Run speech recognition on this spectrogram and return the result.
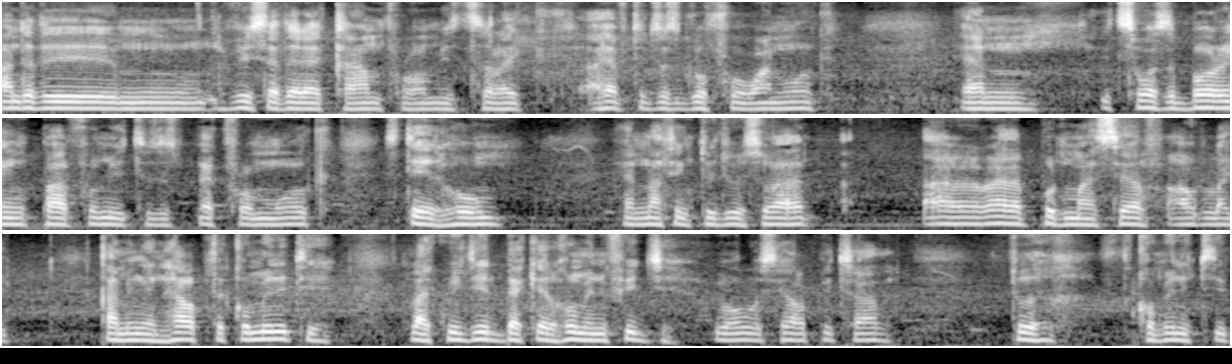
Under the um, visa that I come from, it's like I have to just go for one work, and it was a boring part for me to just back from work, stay at home, and nothing to do. So I, I rather put myself out, like coming and help the community, like we did back at home in Fiji. We always help each other to the community.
